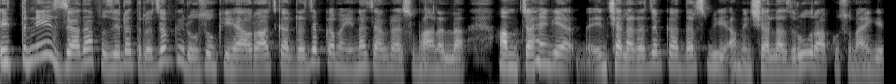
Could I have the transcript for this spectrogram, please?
इतनी ज़्यादा फजीलत रजब के रोज़ों की है और आज आजकल रजब का महीना चल रहा है सुबह अल्लाह। हम चाहेंगे इन रजब का दर्स भी हम इन ज़रूर आपको सुनाएँगे।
